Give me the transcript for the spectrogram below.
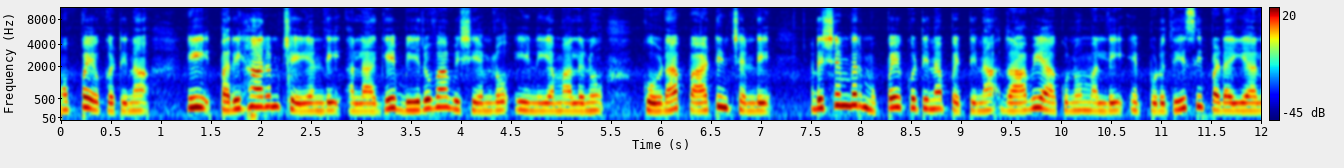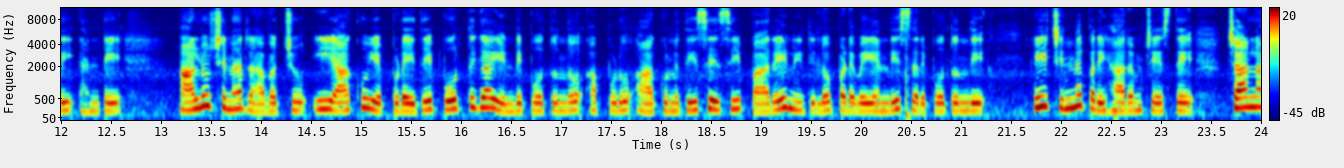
ముప్పై ఒకటిన ఈ పరిహారం చేయండి. అలాగే బీరువా విషయంలో ఈ నియమాలను కూడా పాటించండి. డిసెంబర్ ముప్పై ఒకటిన పెట్టిన రావి ఆకును మళ్ళీ ఎప్పుడు తీసి పడేయాలి అంటే ఆలోచన రావచ్చు. ఈ ఆకు ఎప్పుడైతే పూర్తిగా ఎండిపోతుందో అప్పుడు ఆకును తీసేసి పారే నీటిలో పడవేయండి. సరిపోతుంది. ఈ చిన్న పరిహారం చేస్తే చాలా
